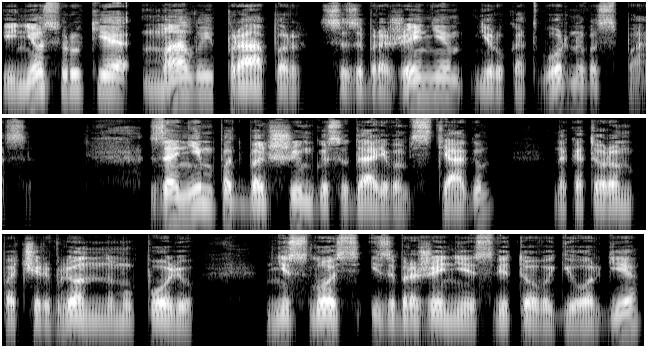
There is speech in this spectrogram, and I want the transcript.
и нес в руке малый прапор с изображением нерукотворного спаса. За ним под большим государевым стягом, на котором по червленному полю неслось изображение святого Георгия,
